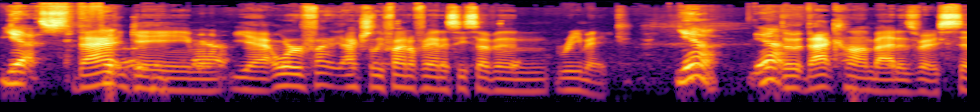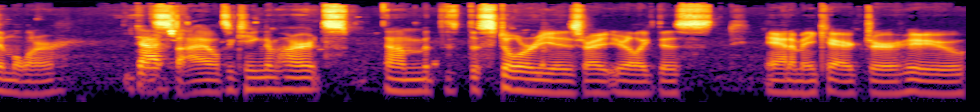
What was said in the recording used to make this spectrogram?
yes That game, yeah yeah, or fi- actually Final Fantasy 7 remake. yeah, yeah. Tho- that combat is very similar gotcha style to Kingdom Hearts. Um, but the, the story is right. You're like this anime character who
